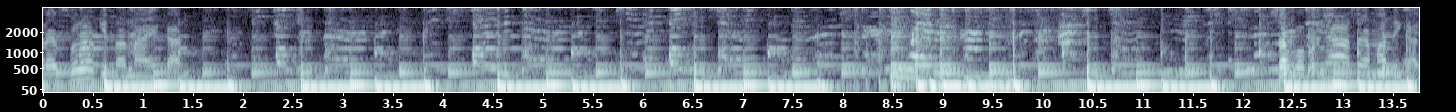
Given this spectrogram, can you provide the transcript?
Treble kita naikkan subwoofernya saya matikan.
